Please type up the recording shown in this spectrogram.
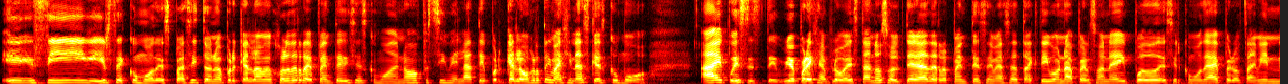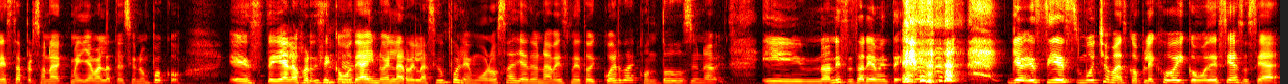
y sí irse como despacito, ¿no? Porque a lo mejor de repente dices como, no, pues sí me late, porque a lo mejor te imaginas que es como, ay, pues este, yo por ejemplo, estando soltera, de repente se me hace atractiva una persona y puedo decir como de, ay, pero también esta persona me llama la atención un poco. Este, y a lo mejor dicen como de, ay, no, en la relación poliamorosa ya de una vez me doy cuerda con todos de una vez. Y no necesariamente. yo sí es mucho más complejo y como decías, o sea,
